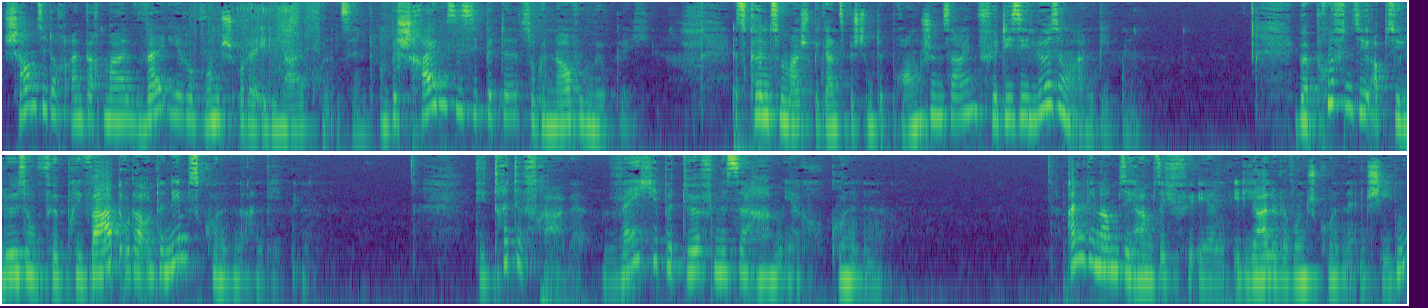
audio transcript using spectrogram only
Schauen Sie doch einfach mal, wer Ihre Wunsch- oder Idealkunden sind und beschreiben Sie sie bitte so genau wie möglich. Es können zum Beispiel ganz bestimmte Branchen sein, für die Sie Lösungen anbieten. Überprüfen Sie, ob Sie Lösungen für Privat- oder Unternehmenskunden anbieten. Die dritte Frage. Welche Bedürfnisse haben Ihre Kunden? Angenommen, Sie haben sich für Ihren Ideal- oder Wunschkunden entschieden.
